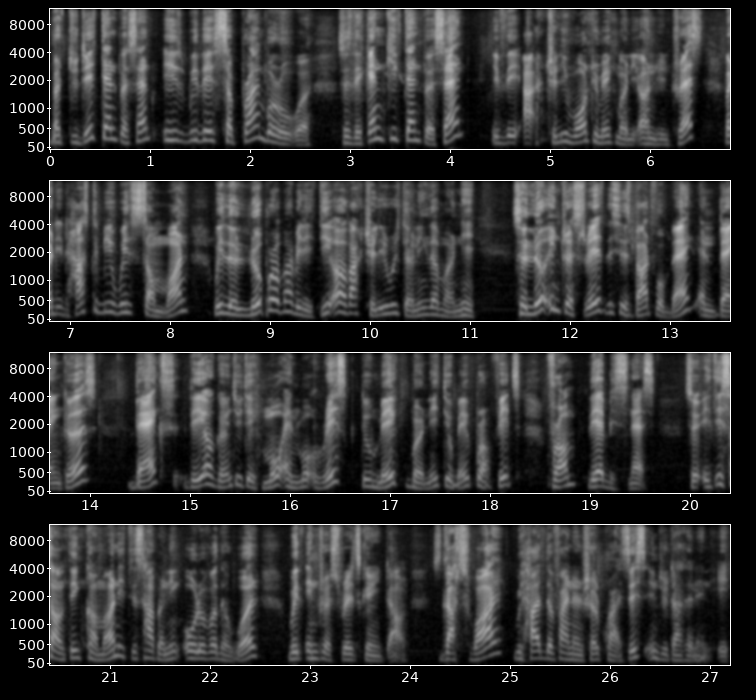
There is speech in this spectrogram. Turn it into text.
but today 10% is with a subprime borrower. So they can give 10% if they actually want to make money on interest, but it has to be with someone with a low probability of actually returning the money. So low interest rate, this is bad for bank and bankers. Banks, they are going to take more and more risk to make money, to make profits from their business. So it is something common. It is happening all over the world with interest rates going down. So that's why we had the financial crisis in 2008.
